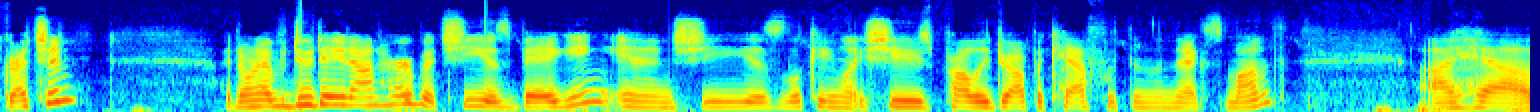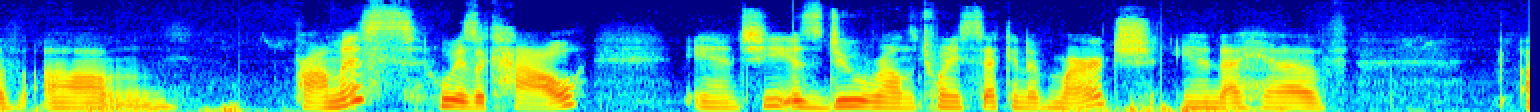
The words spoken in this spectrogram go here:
Gretchen. I don't have a due date on her, but she is bagging and she is looking like she's probably drop a calf within the next month. I have um, Promise, who is a cow, and she is due around the 22nd of March. And I have uh,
